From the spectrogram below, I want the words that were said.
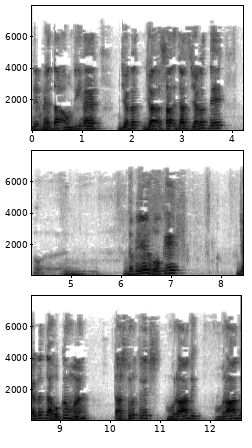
ਨਿਰਭੈਤਾ ਆਉਂਦੀ ਹੈ ਜਗਤ ਜਦ ਜਗਤ ਦੇ ਦਬੇਲ ਹੋ ਕੇ ਜਗਤ ਦਾ ਹੁਕਮ ਮੰਨ, ਤਾਂ ਸੁਰਤ ਵਿੱਚ ਮੁਰਾਦ ਮੁਰਾਦ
